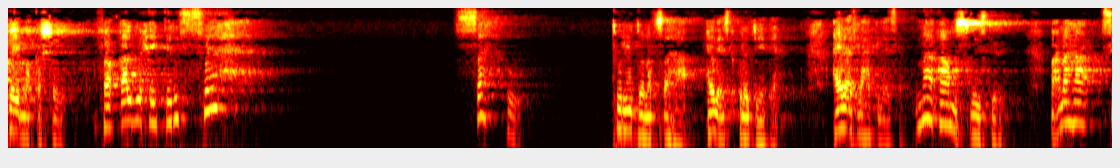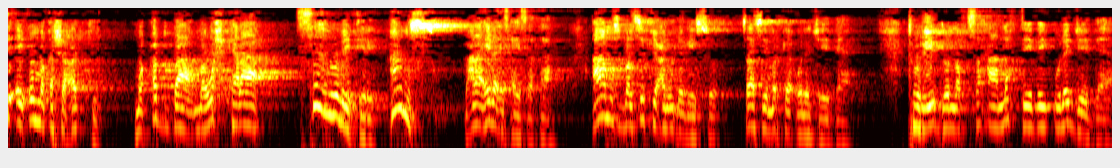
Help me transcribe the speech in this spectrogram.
bay maqashay. Faqaal waxay tiri sah sahhu turiidu nafsaha. Ayadaa isla kula jeedaa ayadaa isla hadlaysa maa aamus bays tiri. Macnaha si ay u maqasho codkii ma cod baa ma wax kalaa sahwu bay tiri aamus macnaha ayadaa is haysataa? Aamus bal si fiican u dhegayso saasay markaa ula jeedaa. Turiidu nafsahaa nafteeday ula jeedaa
